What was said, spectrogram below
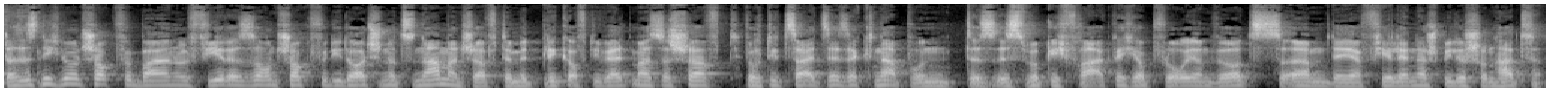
Das ist nicht nur ein Schock für Bayern 04, das ist auch ein Schock für die deutsche Nationalmannschaft. Denn mit Blick auf die Weltmeisterschaft wird die Zeit sehr, sehr knapp. Und es ist wirklich fraglich, ob Florian Wirtz, ähm, der ja vier Länderspiele schon hat,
